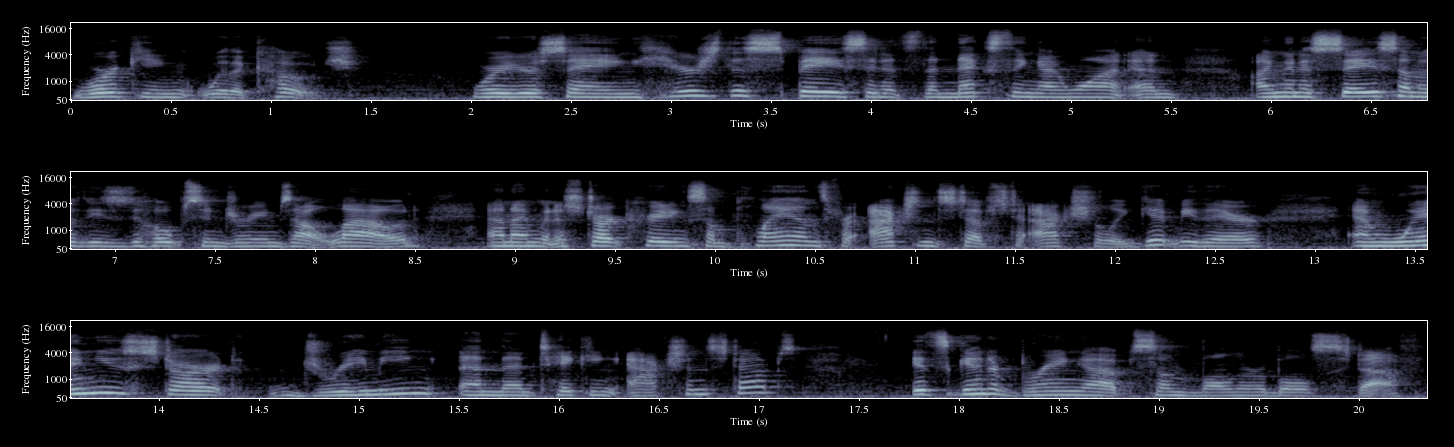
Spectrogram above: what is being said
working with a coach where you're saying, here's this space and it's the next thing I want. And I'm going to say some of these hopes and dreams out loud. And I'm going to start creating some plans for action steps to actually get me there. And when you start dreaming and then taking action steps, it's going to bring up some vulnerable stuff.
